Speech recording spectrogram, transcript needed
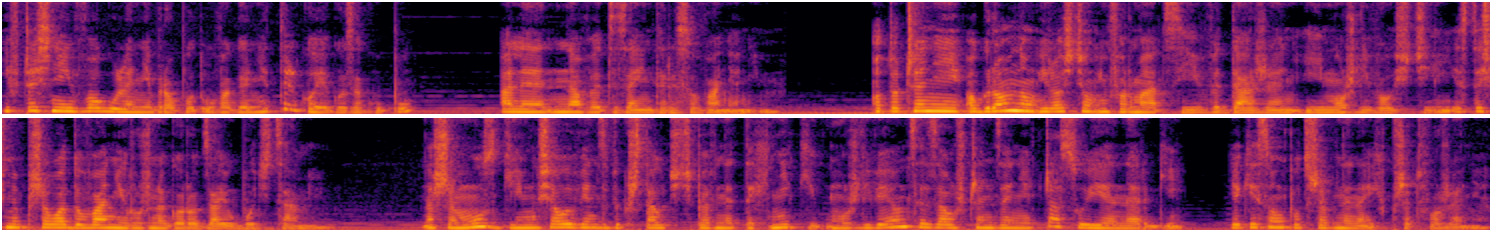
i wcześniej w ogóle nie brał pod uwagę nie tylko jego zakupu, ale nawet zainteresowania nim. Otoczeni ogromną ilością informacji, wydarzeń i możliwości, jesteśmy przeładowani różnego rodzaju bodźcami. Nasze mózgi musiały więc wykształcić pewne techniki umożliwiające zaoszczędzenie czasu i energii, jakie są potrzebne na ich przetworzenie.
